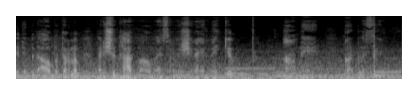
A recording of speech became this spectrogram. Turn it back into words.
ഇത് പിതാവും പുത്രനും പരിശുദ്ധാത്മാവുമായ സർവേശ്വരായ നയിക്കും ആമേ ഗോഡ് ബ്ലസ് യു.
